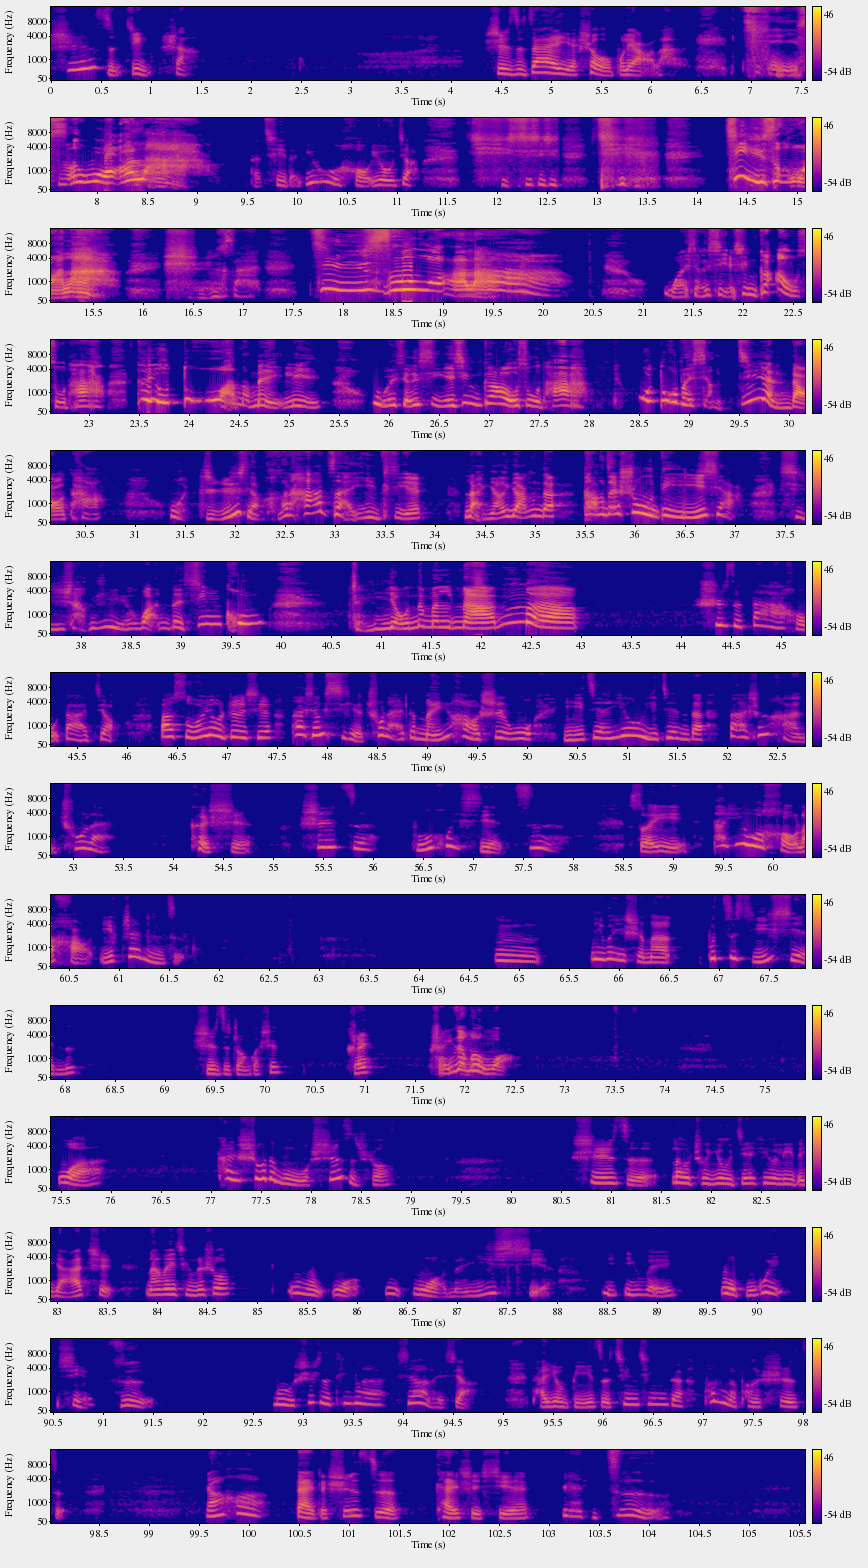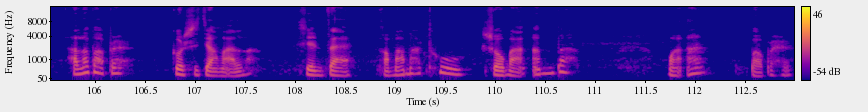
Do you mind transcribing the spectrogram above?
狮子敬上，狮子再也受不了了，气死我啦！他气得又吼又叫，气气气气死我啦！实在气死我啦！我想写信告诉他，她有多么美丽。我想写信告诉他。我多么想见到他！我只想和他在一起，懒洋洋的躺在树底下，欣赏夜晚的星空。真有那么难吗？狮子大吼大叫，把所有这些他想写出来的美好事物，一件又一件的大声喊出来。可是，狮子不会写字。所以他又吼了好一阵子。嗯，你为什么不自己写呢？狮子转过身，谁？谁在问我？我看书的母狮子说。狮子露出又尖又利的牙齿，难为情地说：“我我我我没写。”因因为我不会写字，母狮子听了笑了笑，它用鼻子轻轻地碰了碰狮子，然后带着狮子开始学认字。好了，宝贝儿，故事讲完了，现在和妈妈兔说晚安吧，晚安，宝贝儿。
